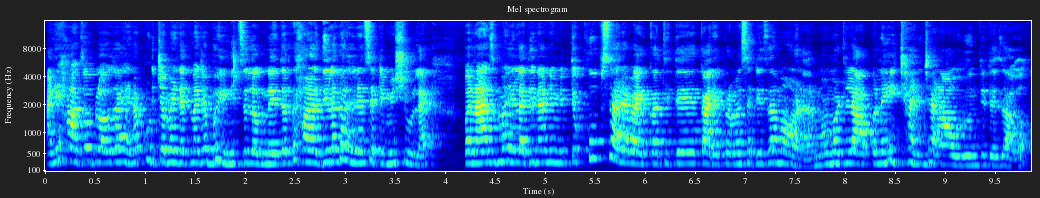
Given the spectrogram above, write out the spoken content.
आणि हा जो ब्लाऊज आहे ना पुढच्या महिन्यात माझ्या बहिणीचं लग्न आहे तर हळदीला घालण्यासाठी मी शिवलाय. पण आज महिला दिनानिमित्त खूप साऱ्या बायका तिथे कार्यक्रमासाठी जमा होणार. मग म्हटलं आपणही छान छान आवरून तिथे जावं.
